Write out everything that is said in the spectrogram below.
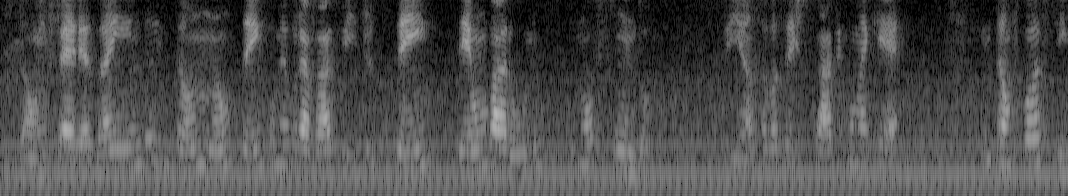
Estão em férias ainda, então não tem como eu gravar vídeo sem ter um barulho no fundo. Criança, vocês sabem como é que é. Então, ficou assim.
